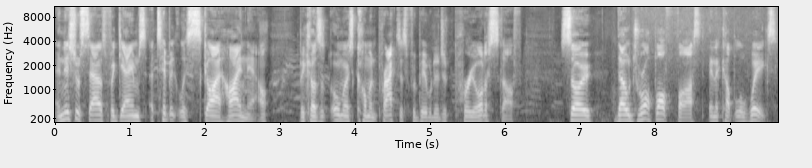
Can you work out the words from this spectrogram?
Initial sales for games are typically sky high now, because it's almost common practice for people to just pre-order stuff. So, they'll drop off fast in a couple of weeks.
